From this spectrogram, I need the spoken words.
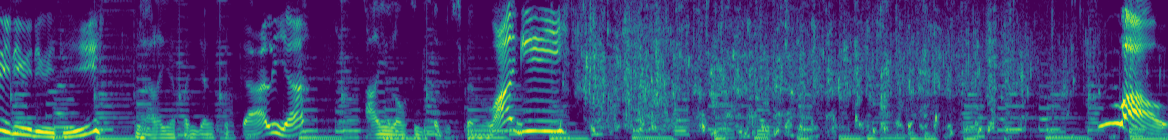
Widih, widih, widih. Pelalanya panjang sekali ya. Ayo langsung kita bersihkan lagi. Wow,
